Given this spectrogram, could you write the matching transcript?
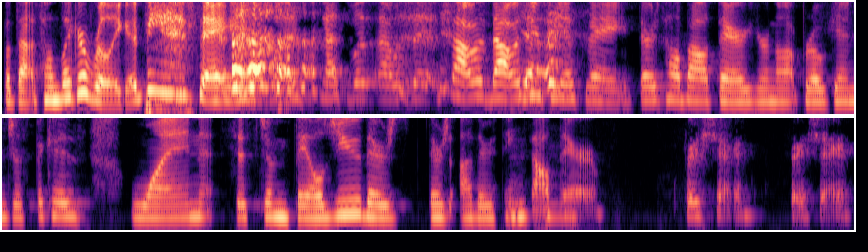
but that sounds like a really good PSA. That's what that was it. That was that was yeah. your PSA. There's help out there. You're not broken. Just because one system failed you, there's there's other things mm-hmm. out there. For sure. For sure.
